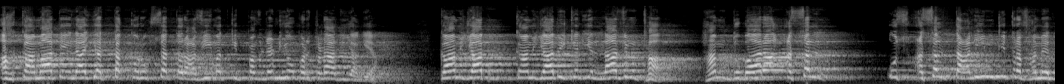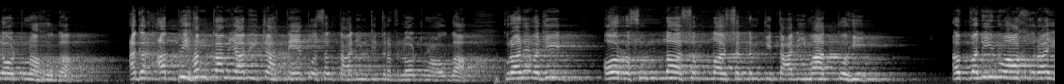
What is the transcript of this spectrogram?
احکامات الہیت تک کو رخصت اور عظیمت کی پگڈنڈیوں پر چڑھا دیا گیا۔ کامیاب، کامیابی کے لیے لازم تھا۔ ہم دوبارہ اصل، اس اصل تعلیم کی طرف ہمیں لوٹنا ہوگا۔ اگر اب بھی ہم کامیابی چاہتے ہیں تو اصل تعلیم کی طرف لوٹنا ہوگا۔ قرآن مجید اور رسول اللہ صلی اللہ علیہ وسلم کی تعلیمات کو ہی اولین و آخرائی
